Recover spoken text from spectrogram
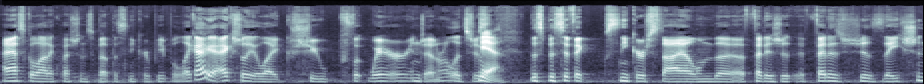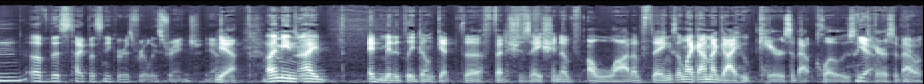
I ask a lot of questions about the sneaker people. Like I actually like shoe footwear in general. It's just Yeah. the specific sneaker style and the fetish fetishization of this type of sneaker is really strange. Yeah. I mean, I admittedly don't get the fetishization of a lot of things. I'm like, I'm a guy who cares about clothes and Yeah. cares about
